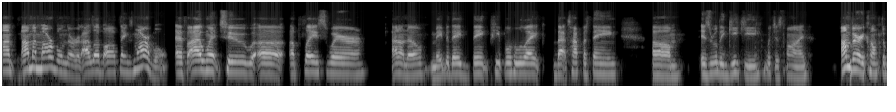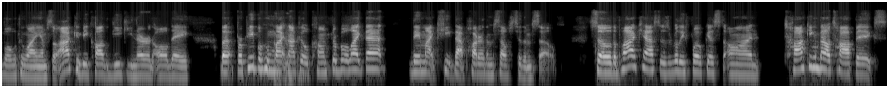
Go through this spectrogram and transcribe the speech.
I'm I'm a Marvel nerd. I love all things Marvel. If I went to a, a place where I don't know, maybe they think people who like that type of thing um, is really geeky, which is fine. I'm very comfortable with who I am, so I can be called a geeky nerd all day. But for people who might not feel comfortable like that, they might keep that part of themselves to themselves. So the podcast is really focused on talking about topics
